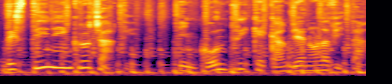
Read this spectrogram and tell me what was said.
Destini incrociati. Incontri che cambiano la vita.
